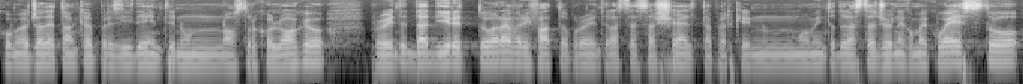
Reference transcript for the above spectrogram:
come ho già detto anche al presidente in un nostro colloquio, probabilmente da direttore avrei fatto probabilmente la stessa scelta, perché in un momento della stagione come questo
